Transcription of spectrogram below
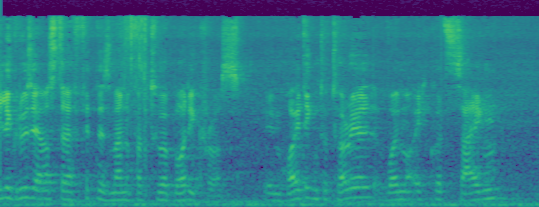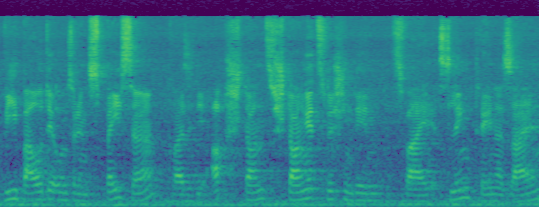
Viele Grüße aus der Fitnessmanufaktur Bodycross. Im heutigen Tutorial wollen wir euch kurz zeigen, wie baut ihr unseren Spacer, quasi die Abstandsstange zwischen den zwei Sling-Trainer-Seilen,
